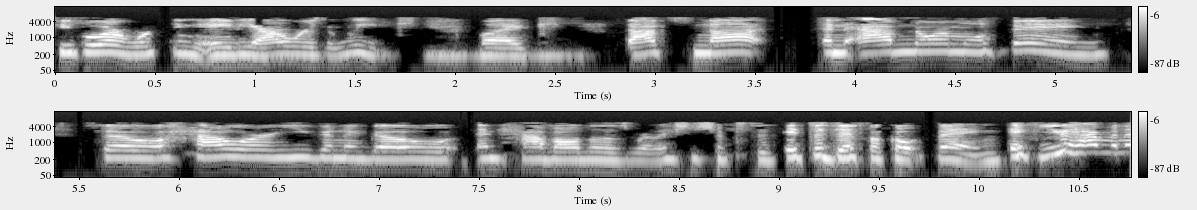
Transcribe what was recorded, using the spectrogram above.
people are working 80 hours a week. Mm-hmm. Like that's not an abnormal thing. So how are you going to go and have all those relationships? It's a difficult thing. If you have an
